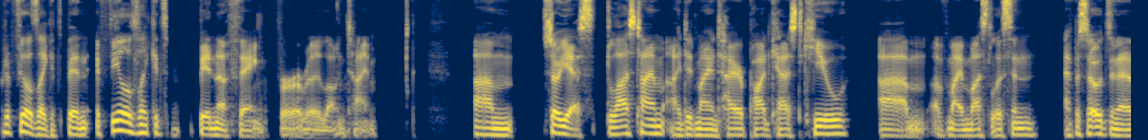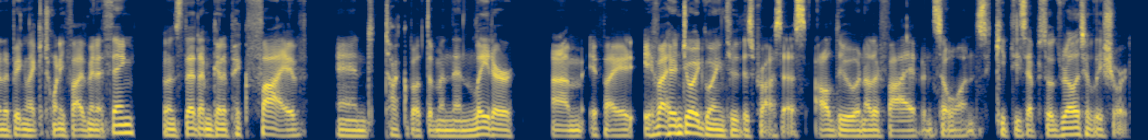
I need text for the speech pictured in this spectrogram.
but it feels like it's been it feels like it's been a thing for a really long time um, so yes the last time i did my entire podcast queue um, of my must listen episodes and it ended up being like a 25 minute thing so instead i'm going to pick five and talk about them. And then later, um, if I if I enjoyed going through this process, I'll do another five and so on. So keep these episodes relatively short.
